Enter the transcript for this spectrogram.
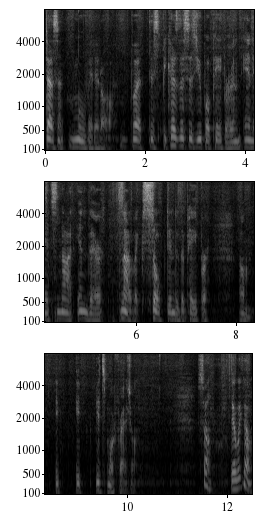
doesn't move it at all. But this because this is Yupo paper and, and it's not in there, it's not like soaked into the paper. Um, it, it, it's more fragile. So there we go.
